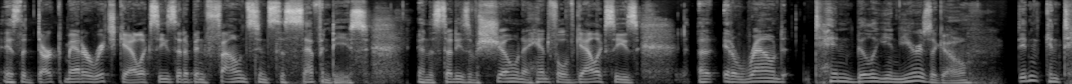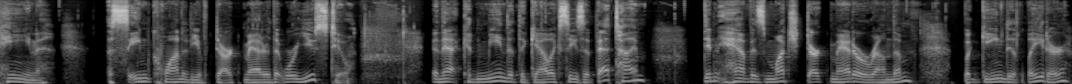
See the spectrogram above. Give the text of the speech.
as the dark matter rich galaxies that have been found since the 70s. And the studies have shown a handful of galaxies uh, at around 10 billion years ago didn't contain the same quantity of dark matter that we're used to. And that could mean that the galaxies at that time didn't have as much dark matter around them, but gained it later.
